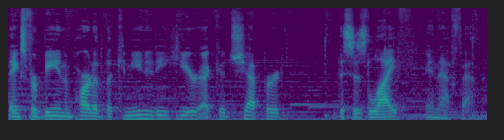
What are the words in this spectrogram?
Thanks for being a part of the community here at Good Shepherd. This is Life in FM.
